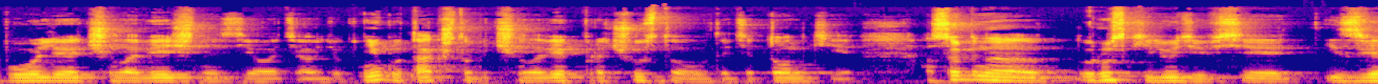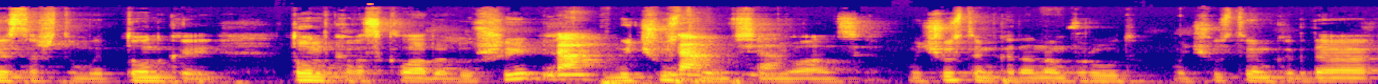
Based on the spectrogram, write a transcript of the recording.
более человечно сделать аудиокнигу, так, чтобы человек прочувствовал вот эти тонкие. Особенно русские люди, все известно, что мы тонкой, тонкого склада души, да, мы чувствуем да, все да. нюансы. Мы чувствуем, когда нам врут, мы чувствуем, когда...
